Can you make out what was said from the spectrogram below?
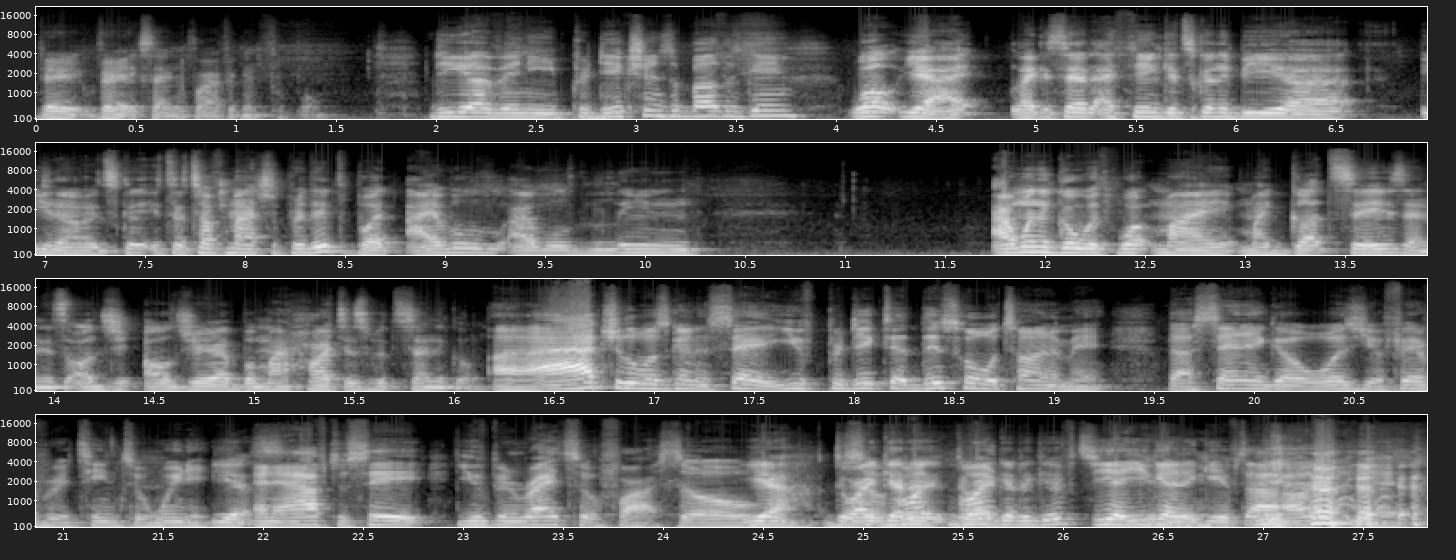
very very exciting for African football. Do you have any predictions about this game? Well, yeah, I, like I said, I think it's going to be, uh, you know, it's it's a tough match to predict, but I will I will lean. I want to go with what my my gut says, and it's Alge- Algeria, but my heart is with Senegal. I I actually was gonna say you've predicted this whole tournament that Senegal was your favorite team to win it. Yes. And I have to say you've been right so far. So Yeah, do I so get a do I get a gift? Yeah, you get a gift. I, yeah,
